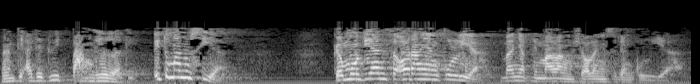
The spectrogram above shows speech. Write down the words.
Nanti ada duit panggil lagi. Itu manusia. Kemudian seorang yang kuliah. Banyak di Malang insya Allah yang sedang kuliah.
